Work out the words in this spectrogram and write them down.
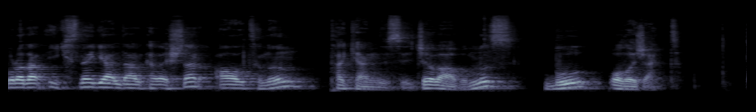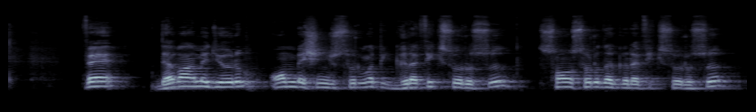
Buradan x ne geldi arkadaşlar? 6'nın ta kendisi. Cevabımız bu olacaktı. Ve devam ediyorum 15. soruma bir grafik sorusu. Son soru da grafik sorusu.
